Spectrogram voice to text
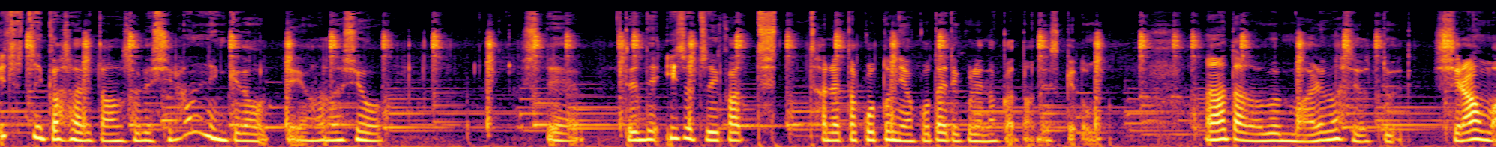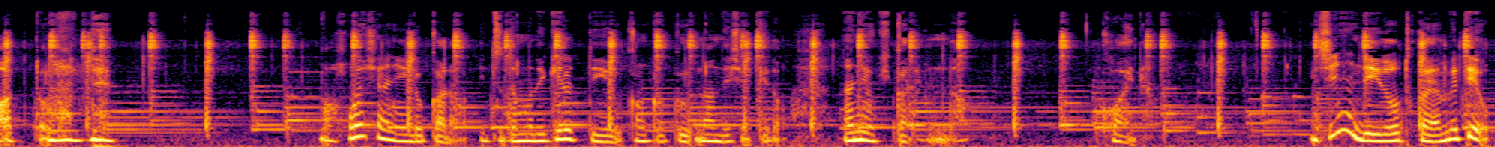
いつ追加されたんそれ知らんねんけどっていう話をして全然いつ追加されたことには答えてくれなかったんですけどあなたの分もありますよって知らんわって思って。まあ本社にいるからいつでもできるっていう感覚なんでしょうけど何を聞かれるんだ。怖いな。1年で移動とかやめてよ。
